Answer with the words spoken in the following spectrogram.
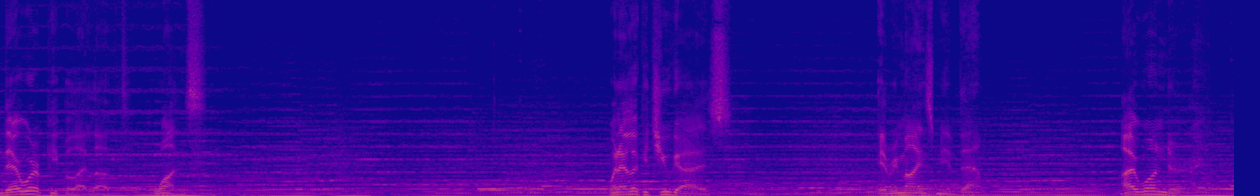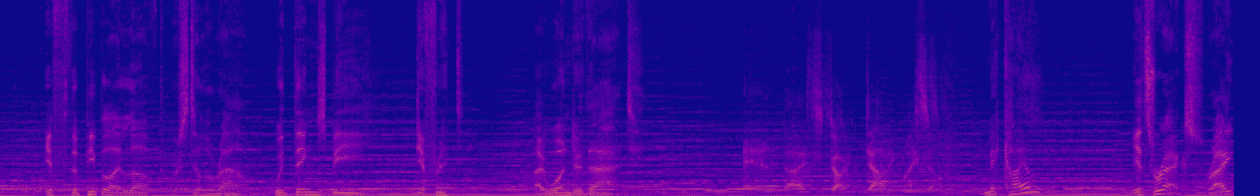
There were people I loved, once. When I look at you guys, it reminds me of them. I wonder if the people I loved were still around, would things be different? I wonder that. And I start doubting myself. Mikhail? It's Rex, right?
